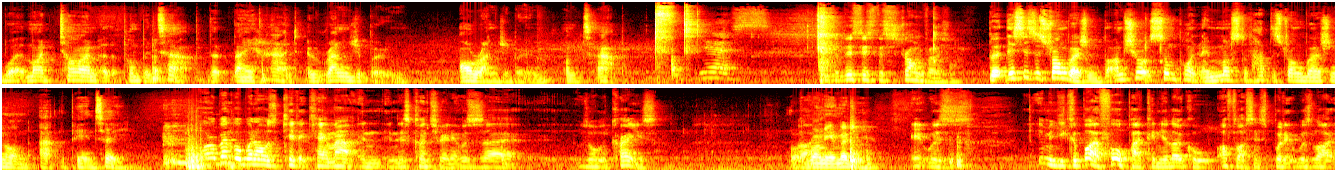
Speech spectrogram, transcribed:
were my time at the Pump and Tap that they had Orange Boom, Orange Boom on tap. Yes. So this is the strong version. But this is a strong version. But I'm sure at some point they must have had the strong version on at the P and T. I remember when I was a kid, it came out in, in this country, and it was uh, it was all the craze. Right. Ronnie and Reggie. It was. I mean, you could buy a four pack in your local off license, but it was like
